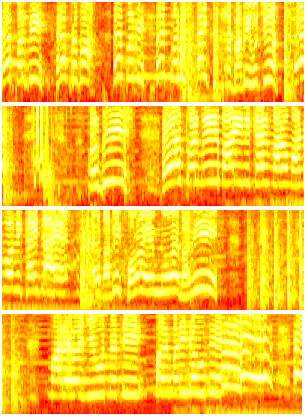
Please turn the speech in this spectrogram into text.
હે પરભી હે પ્રભા હે પરભી હે પરભી હે. એ ભાભી હું છું? એ, પરભી હે પરભી બારી નીકળ મારો માંડવો વિખાઈ જાહે. અરે ભાભી ખોલો એમ ન હોય ભાભી. મારે હવે જીવવું જ નથી મારે મરી જવું છે. એ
